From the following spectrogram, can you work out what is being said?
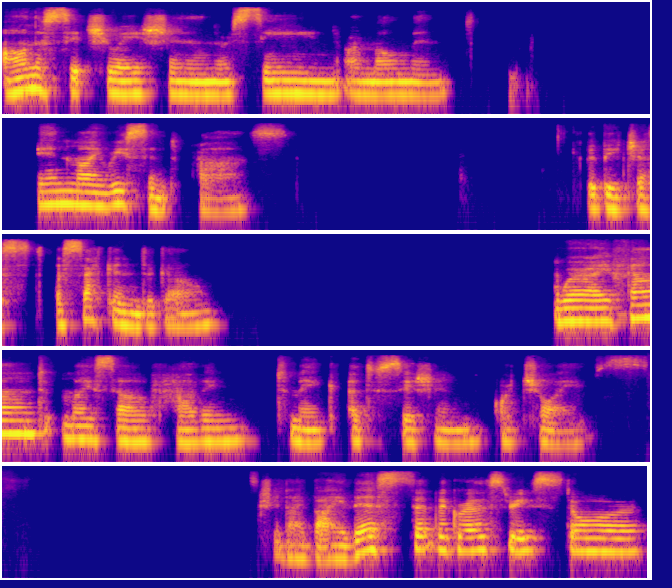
on a situation or scene or moment in my recent past. It could be just a second ago, where I found myself having to make a decision or choice. Should I buy this at the grocery store?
